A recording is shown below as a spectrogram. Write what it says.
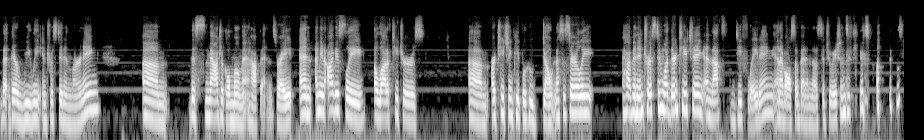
that they're really interested in learning um, this magical moment happens right? And i mean obviously a lot of teachers um, are teaching people who don't necessarily have an interest in what they're teaching and that's deflating and i've also been in those situations a few times.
